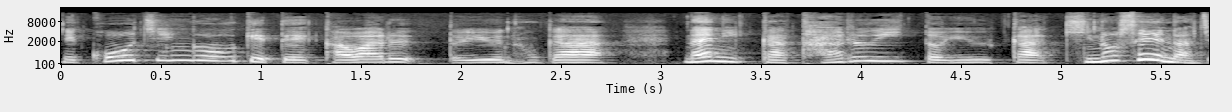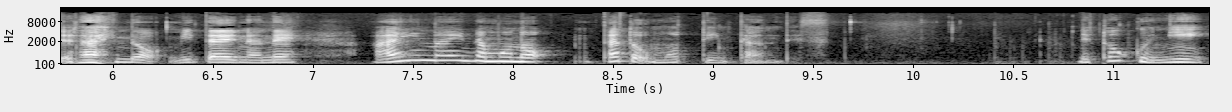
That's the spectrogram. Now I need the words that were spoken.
でコーチングを受けて変わるというのが何か軽いというか気のせいなんじゃないのみたいなね曖昧なものだと思っていたんです。で特に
